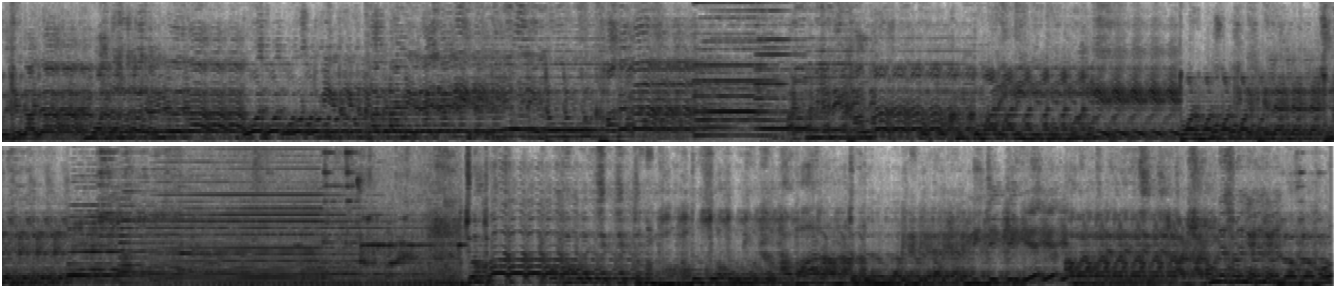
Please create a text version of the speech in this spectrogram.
বলছে, দাদা, আমি অত শত জানি না, দাদা। যখন কথা বলেছে, তখন ভক্ত সবরই আবার রামচন্দ্রের মুখে নিজে খেয়ে আবার আর সঙ্গে সঙ্গে লক্ষণ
